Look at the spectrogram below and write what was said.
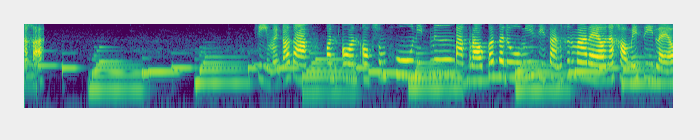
นะคะ มันก็จะอ่อนๆออกชมพูนิดนึง ปากเราก็จะดูมีสีสันขึ้นมาแล้วนะคะ ไม่ซีดแล้ว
